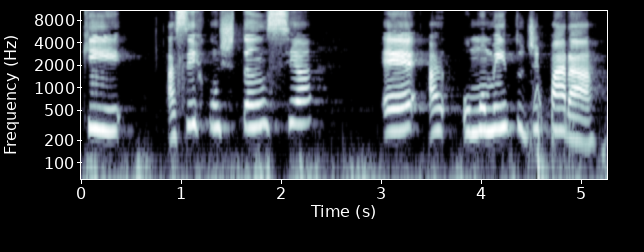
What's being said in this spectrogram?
que a circunstância é a, o momento de parar.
